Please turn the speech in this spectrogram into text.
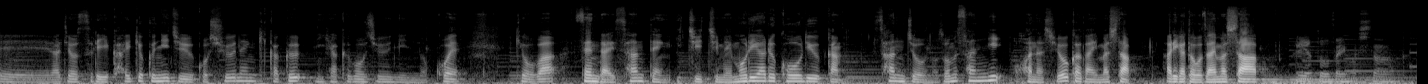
えー、ラジオ3開局25周年企画250人の声。今日は仙台3.11メモリアル交流館三条望さんにお話を伺いました。ありがとうございました。ありがとうございました。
